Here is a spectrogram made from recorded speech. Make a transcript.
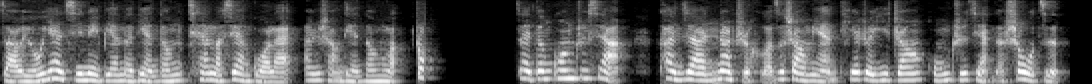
早由燕西那边的电灯牵了线过来，安上电灯了。在灯光之下，看见那纸盒子上面贴着一张红纸剪的寿字。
